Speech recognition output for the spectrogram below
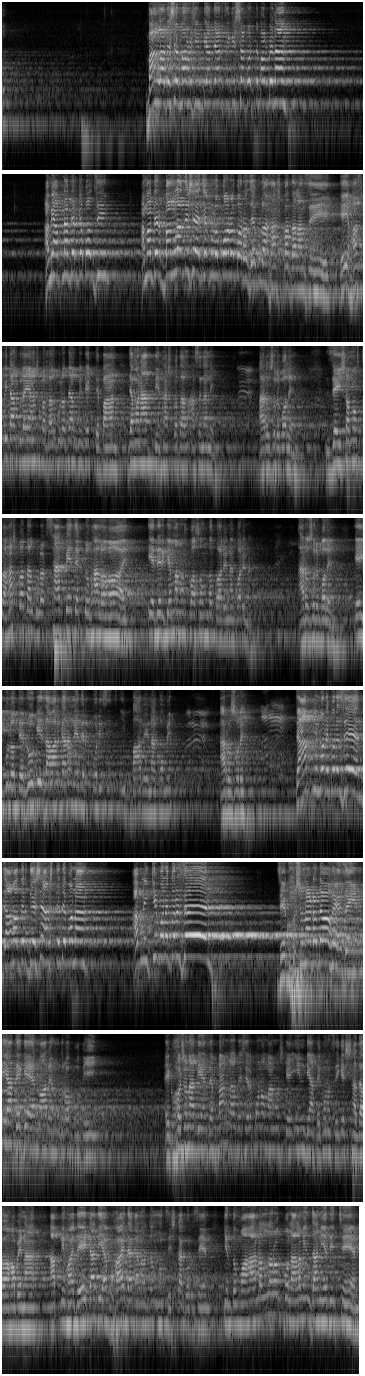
বাংলাদেশের মানুষ ইন্ডিয়াতে আর চিকিৎসা করতে পারবে না। আমি আপনাদেরকে বলছি, আমাদের বাংলাদেশে যেগুলো বড় বড় যেগুলো হাসপাতাল আছে, এই হসপিটালগুলো এই হাসপাতালগুলোতে আপনি দেখতে পান, যেমন আদ্দিন হাসপাতাল আছে না নেই? আরও জোরে বলেন। যেই সমস্ত হাসপাতালগুলোর সার্ভিস একটু ভালো হয়, এদেরকে মানুষ পছন্দ করে না করে না? আরও জোরে বলেন। এইগুলোতে রোগে যাওয়ার কারণে এদের পরিস্থিতি বাড়ে না, কমে? আরও জোরে। তা আপনি মনে করেছেন যে আমাদের দেশে আসতে দেব না? আপনি কি মনে করেছেন? যে ঘোষণাটা দেওয়া হয়েছে, ইন্ডিয়া থেকে নরেন্দ্র মোদী এই ঘোষণা দিয়েছে, বাংলাদেশের কোনো মানুষকে ইন্ডিয়াতে কোনো চিকিৎসা দেওয়া হবে না। আপনি হয়তো এটা দিয়ে ভয় দেখানোর জন্য চেষ্টা করছেন, কিন্তু মহান আল্লাহ রব্বুল আলমিন জানিয়ে দিচ্ছেন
